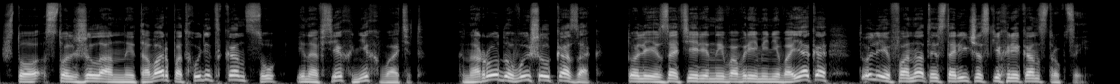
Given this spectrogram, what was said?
что столь желанный товар подходит к концу и на всех не хватит. К народу вышел казак, то ли затерянный во времени вояка, то ли фанат исторических реконструкций.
